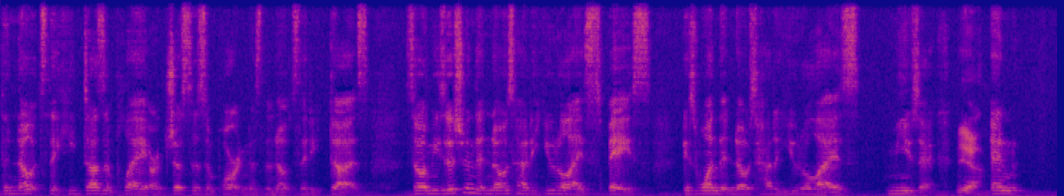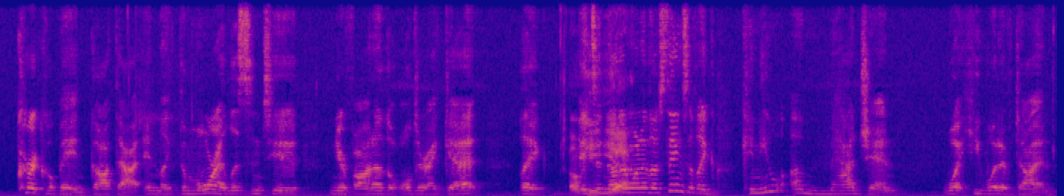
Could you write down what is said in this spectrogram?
the notes that he doesn't play are just as important as the notes that he does. So a musician that knows how to utilize space is one that knows how to utilize music. Yeah. And Kurt Cobain got that. And like the more I listen to Nirvana, the older I get. Like Oh, it's he- another yeah. one of those things of like, can you imagine what he would have done?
